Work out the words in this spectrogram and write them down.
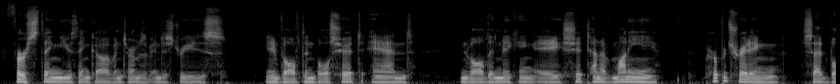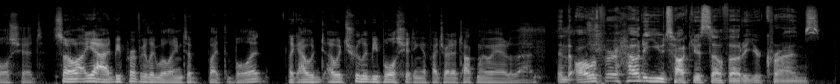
first thing you think of in terms of industries involved in bullshit and involved in making a shit ton of money perpetrating said bullshit. So, uh, yeah, I'd be perfectly willing to bite the bullet. Like, I would, I would truly be bullshitting if I tried to talk my way out of that. And Oliver, how do you talk yourself out of your crimes?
